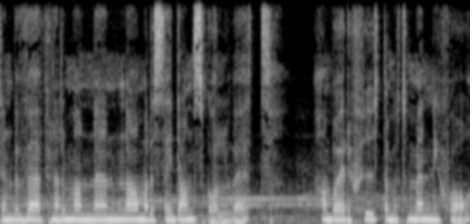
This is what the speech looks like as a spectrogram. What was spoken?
Den beväpnade mannen närmade sig dansgolvet. Han började skjuta mot människor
